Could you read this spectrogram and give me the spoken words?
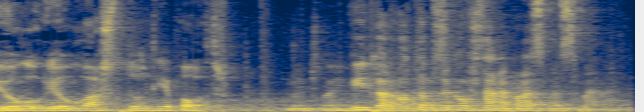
Eu, eu gosto de um dia para o outro. Muito bem. Vitor, voltamos a conversar na próxima semana.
